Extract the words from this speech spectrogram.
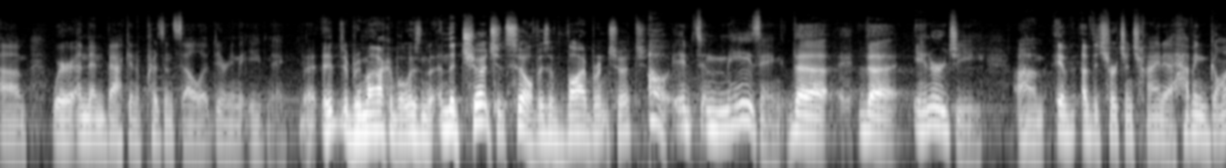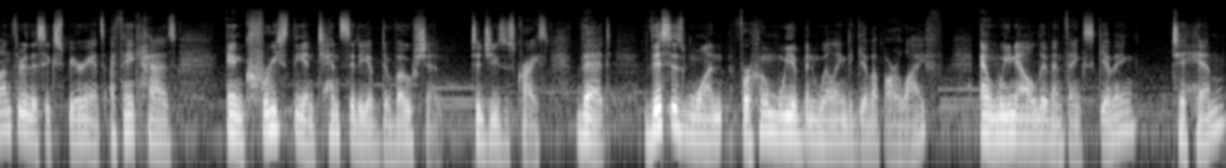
um, where, and then back in a prison cell during the evening. It's remarkable, isn't it? And the church itself is a vibrant church. Oh, it's amazing. The, the energy um, of, of the church in China, having gone through this experience, I think has increased the intensity of devotion to Jesus Christ. That this is one for whom we have been willing to give up our life, and we now live in thanksgiving to Him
